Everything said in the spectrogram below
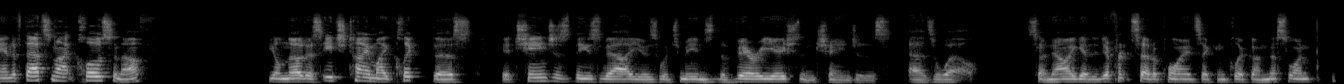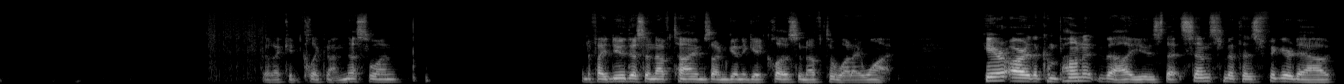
And if that's not close enough, you'll notice each time I click this, it changes these values, which means the variation changes as well. So now I get a different set of points. I can click on this one. That I could click on this one. And if I do this enough times, I'm going to get close enough to what I want. Here are the component values that SimSmith has figured out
